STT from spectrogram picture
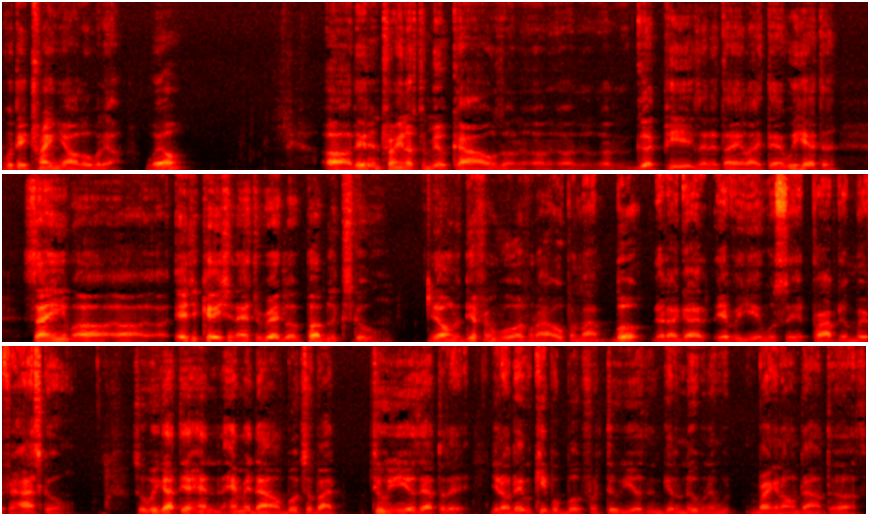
what they train y'all over there? Well, uh, they didn't train us to milk cows or, or, or, or, gut pigs, anything like that. We had the same uh, uh, education as the regular public school. The only difference was when I opened my book that I got every year was said property of Murphy High School. So we got their hand, hand me down books about two years after that. You know, they would keep a book for two years and get a new one and bring it on down to us.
